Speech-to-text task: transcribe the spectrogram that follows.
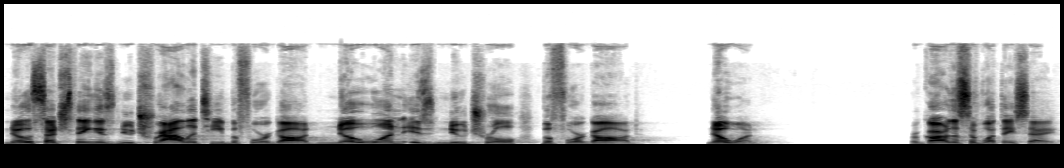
no such thing as neutrality before God. No one is neutral before God. No one, regardless of what they say.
